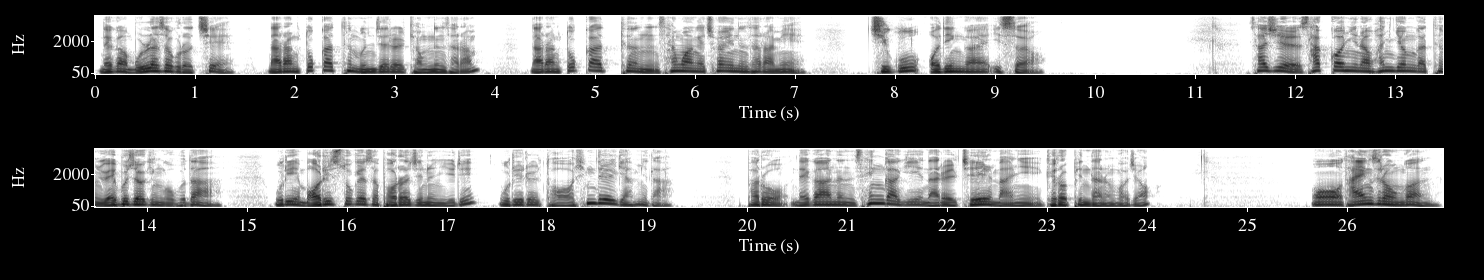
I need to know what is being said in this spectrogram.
내가 몰라서 그렇지 나랑 똑같은 문제를 겪는 사람, 나랑 똑같은 상황에 처해 있는 사람이 지구 어딘가에 있어요. 사실 사건이나 환경 같은 외부적인 것보다 우리 머릿속에서 벌어지는 일이 우리를 더 힘들게 합니다. 바로 내가 하는 생각이 나를 제일 많이 괴롭힌다는 거죠. 어, 다행스러운 건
